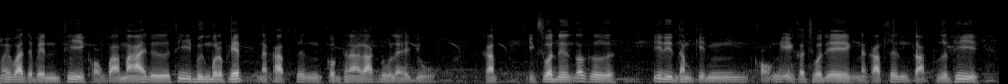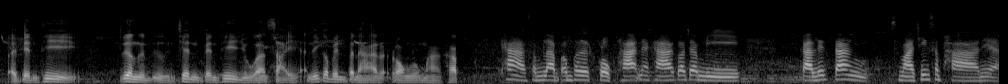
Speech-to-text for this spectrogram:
ไม่ว่าจะเป็นที่ของป่าไม้หรือที่บึงบรเพชรนะครับ ซึ่งกรมธนารักษ์ดูแลอยู่ครับอีกส่วนหนึ่งก็คือที่ดินทำกินของเอกชนเองนะครับ ซึ่งปรับพื้นที่ไปเป็นที่เรื่องอื่นๆ เช่น เป็นที่อยู่อาศัย อันนี้ก็เป็นปัญหารองลงมาครับ ค่ะสำหรับอำเภอกรกพระนะคะก็จะมีการเลือกตั้งสมาชิกสภาเนี่ย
